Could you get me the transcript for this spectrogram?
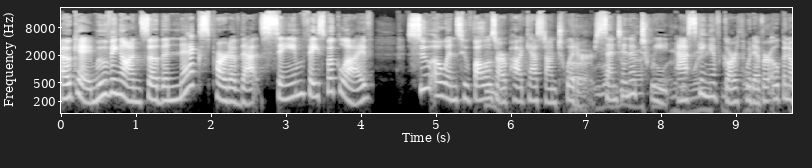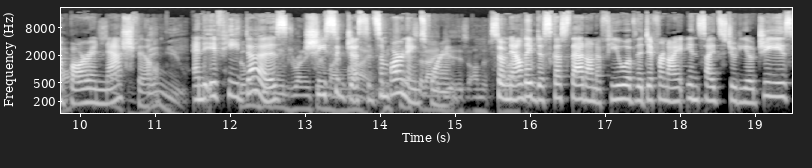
okay, moving on. So, the next part of that same Facebook Live, Sue Owens, who follows Sue, our podcast on Twitter, Uh, sent in a tweet and I've been asking if for you to Garth would ever open a bar in Nashville. venue. And if he So does, she suggested mind. some Any bar names for him. is on the So now they've discussed that on a few of the different I- Inside Studio Gs,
